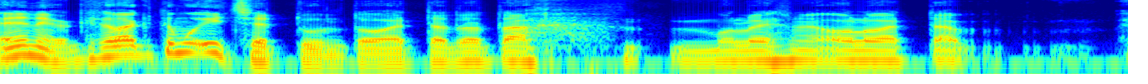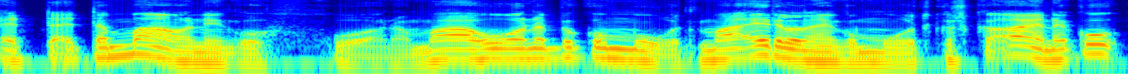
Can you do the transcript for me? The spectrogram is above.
ennen kaikkea se vaikutti mun itsetuntoa, että tota, mulla oli sellainen olo, että, että, että mä oon niin kuin huono, mä oon huonompi kuin muut, mä oon erilainen kuin muut, koska aina kun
